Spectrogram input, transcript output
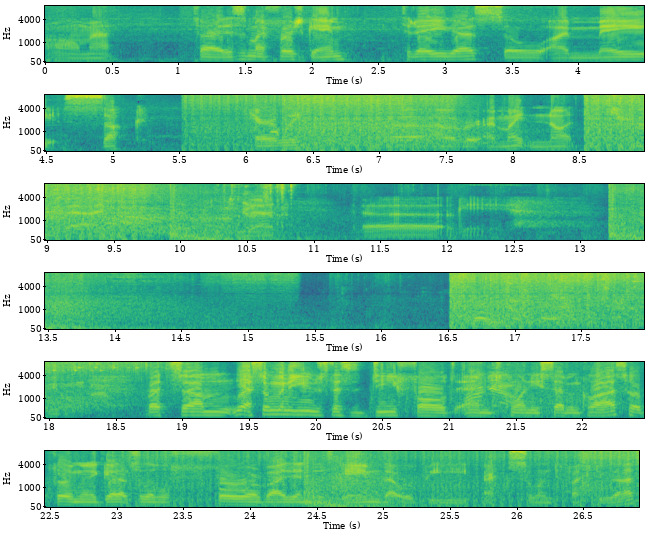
oh man. Sorry, this is my first game today, you guys, so I may suck terribly. Uh, however, I might not do too bad. Too bad. Uh, okay. But, um, yeah, so I'm going to use this default M27 class. Hopefully I'm going to get up to level 4 by the end of this game. That would be excellent if I could do that.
